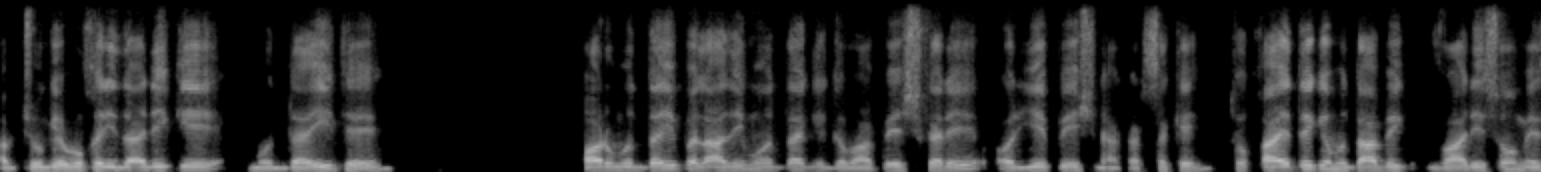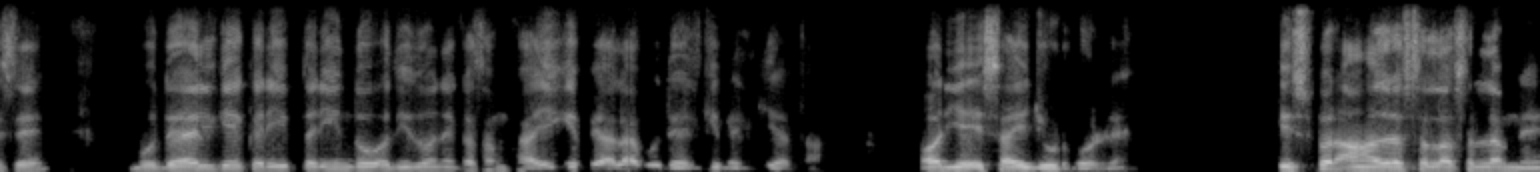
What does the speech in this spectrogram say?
अब चूँकि वो खरीदारी के मुद्दई थे और मुद्दई पर लाजिम होता है कि गवाह पेश करे और ये पेश ना कर सके। तो कायदे के मुताबिक वारिसों में से बुदैल के करीब तरीन दो अजीजों ने कसम खाई कि प्याला बुदैल की मिल्कियत था और ये ईसाई झूठ बोल रहे हैं। इस पर हज़रत वसल्लम ने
